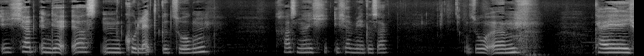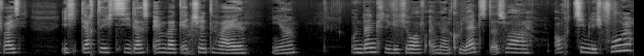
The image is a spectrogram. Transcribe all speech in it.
Ich habe in der ersten Colette gezogen. Krass, ne? Ich, ich habe mir gesagt, so, ähm, okay, ich weiß nicht ich dachte, ich ziehe das Amber Gadget, weil, ja. Und dann kriege ich so auf einmal Colette. Das war auch ziemlich cool.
